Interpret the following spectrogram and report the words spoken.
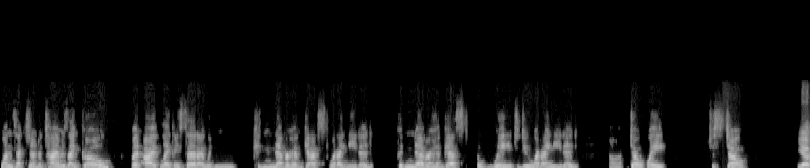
one section at a time as I go. But I, like I said, I would could never have guessed what I needed. Could never have guessed the way to do what I needed. Uh, don't wait. Just don't. Yep.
